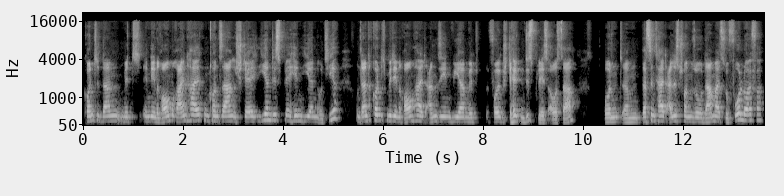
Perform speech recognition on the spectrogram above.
konnte dann mit in den Raum reinhalten, konnte sagen, ich stelle hier ein Display hin, hier und hier. Und dann konnte ich mir den Raum halt ansehen, wie er mit vollgestellten Displays aussah. Und ähm, das sind halt alles schon so damals so Vorläufer.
